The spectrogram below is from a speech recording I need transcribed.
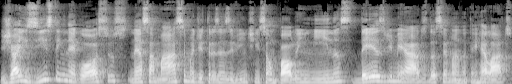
já existem negócios nessa máxima de 320 em São Paulo e em Minas desde meados da semana. Tem relatos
